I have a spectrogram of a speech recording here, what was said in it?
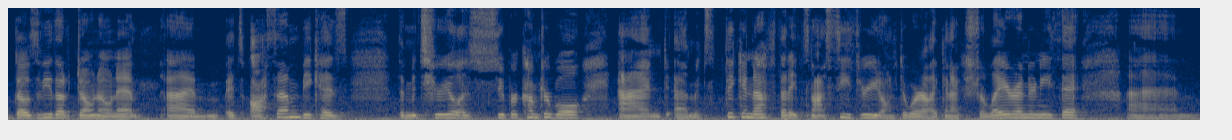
those of you that don't own it, um, it's awesome because the material is super comfortable and um, it's thick enough that it's not see-through. You don't have to wear like an extra layer underneath it. Um,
